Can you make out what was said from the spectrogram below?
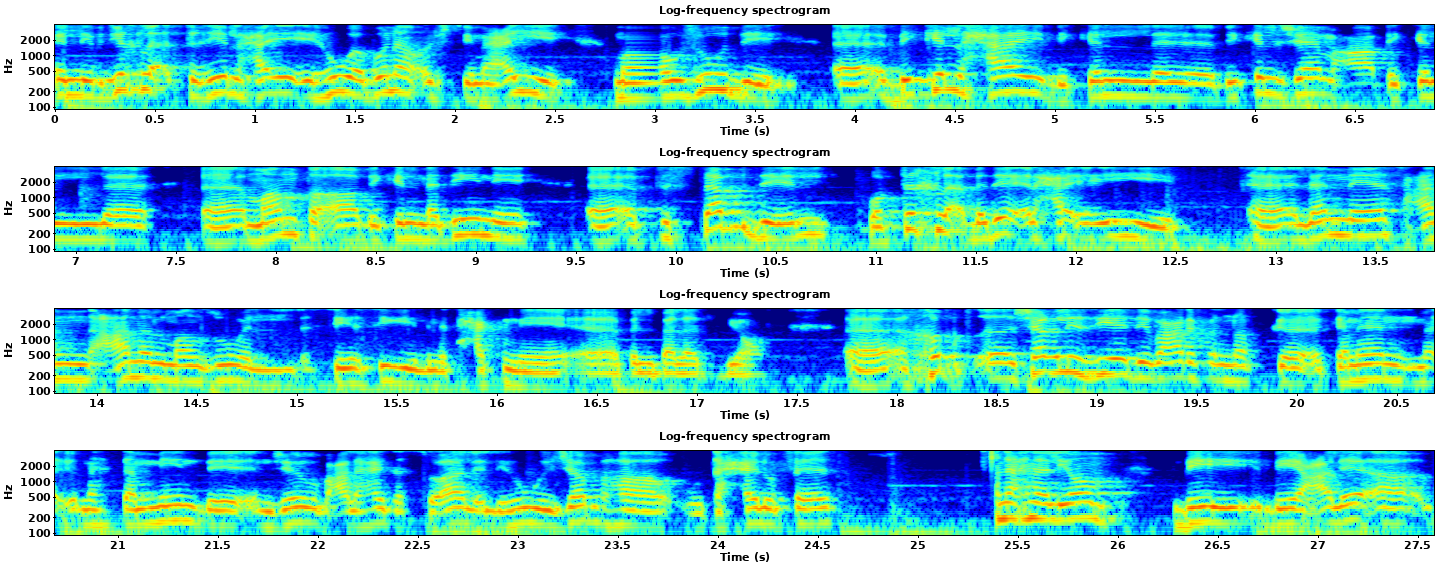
اللي بده يخلق التغيير الحقيقي هو بنى اجتماعية موجودة آه، بكل حي بكل بكل جامعة بكل آه، منطقة بكل مدينة آه، بتستبدل وبتخلق بدائل حقيقية للناس عن عن المنظومة السياسية المتحكمه بالبلد اليوم. خط شغلة زيادة بعرف إنك كمان مهتمين بنجاوب على هذا السؤال اللي هو جبهة وتحالفات نحن اليوم بعلاقة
